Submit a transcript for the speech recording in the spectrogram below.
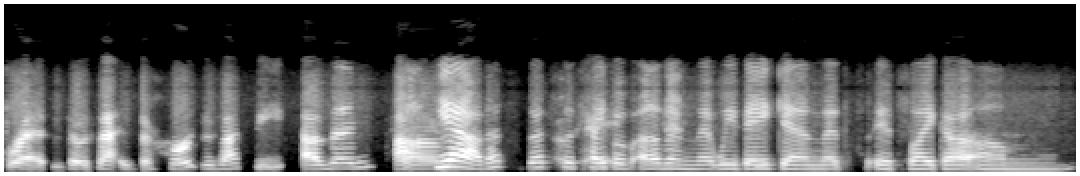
bread. And so is that is the hearth? Is that the oven? Um, yeah, that's that's okay. the type of oven that we bake in. That's it's like a um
